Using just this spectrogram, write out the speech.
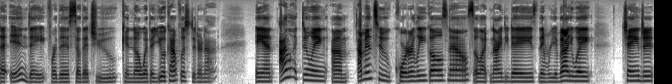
a end date for this so that you can know whether you accomplished it or not. And I like doing, um, I'm into quarterly goals now. So, like 90 days, then reevaluate, change it,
